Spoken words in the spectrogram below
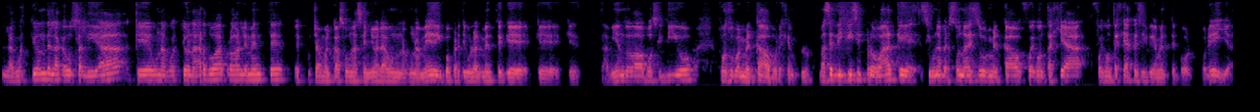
la cuestión de la causalidad, que es una cuestión ardua probablemente, escuchamos el caso de una señora, una, médico particularmente, que, que, habiendo dado positivo fue a un supermercado, por ejemplo. Va a ser difícil probar que si una persona de ese supermercado fue contagiada, fue contagiada específicamente por, por ella.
